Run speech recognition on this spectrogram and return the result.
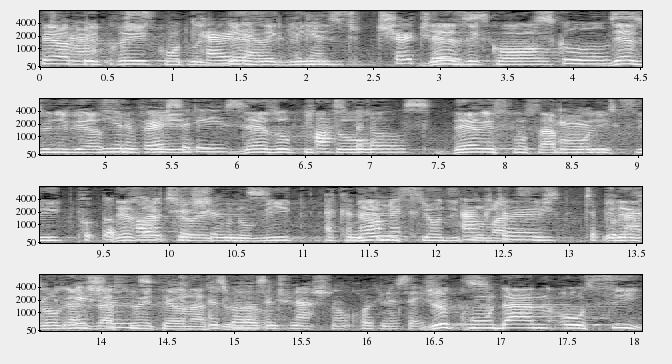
perpétrées attacks contre des églises, churches, des écoles, schools, des universités, des hôpitaux, des responsables politiques, po- des acteurs économiques, des missions diplomatiques et des organisations internationales. Je condamne aussi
